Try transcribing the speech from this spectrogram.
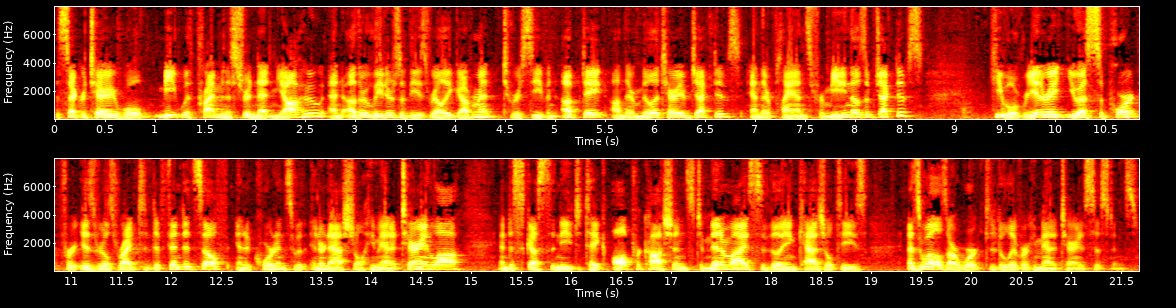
The Secretary will meet with Prime Minister Netanyahu and other leaders of the Israeli government to receive an update on their military objectives and their plans for meeting those objectives. He will reiterate U.S. support for Israel's right to defend itself in accordance with international humanitarian law and discuss the need to take all precautions to minimize civilian casualties, as well as our work to deliver humanitarian assistance.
